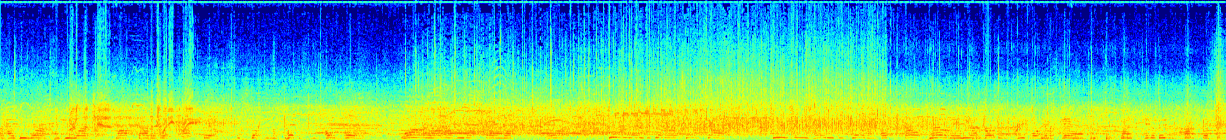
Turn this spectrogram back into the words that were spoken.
run as you were, as you were. Top. Why are we not standing up? Why? Excuse me, ladies and gentlemen, top side. Excuse me, ladies and gentlemen. Oh, don't tell me we are going to reach for again. Like individuals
